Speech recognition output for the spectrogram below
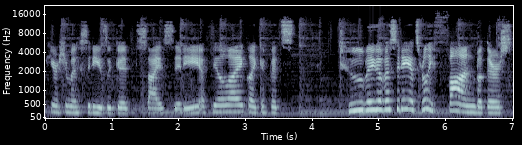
Hiroshima City is a good size city. I feel like like if it's too big of a city, it's really fun, but there's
